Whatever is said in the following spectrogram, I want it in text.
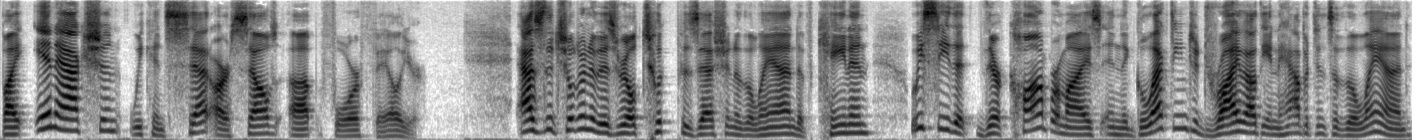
By inaction, we can set ourselves up for failure. As the children of Israel took possession of the land of Canaan, we see that their compromise in neglecting to drive out the inhabitants of the land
